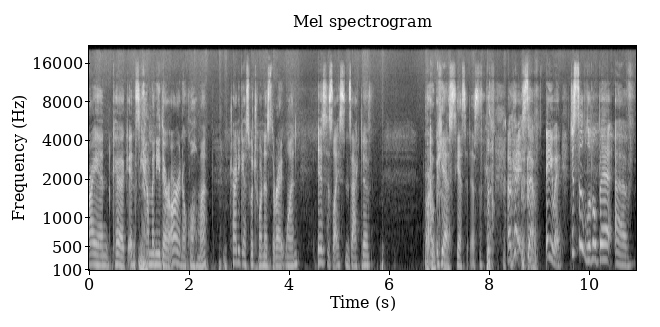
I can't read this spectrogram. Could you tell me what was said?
Brian Cook and see how many there are in Oklahoma. Try to guess which one is the right one. Is his license active? Hope so. Yes, yes, it is. okay, so anyway, just a little bit of,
